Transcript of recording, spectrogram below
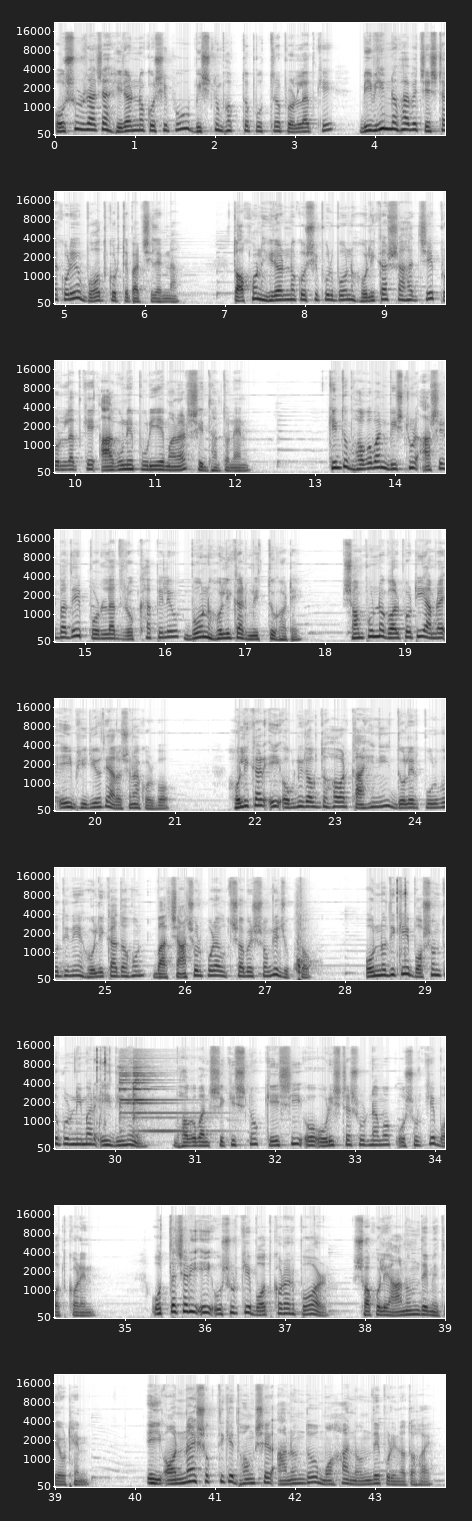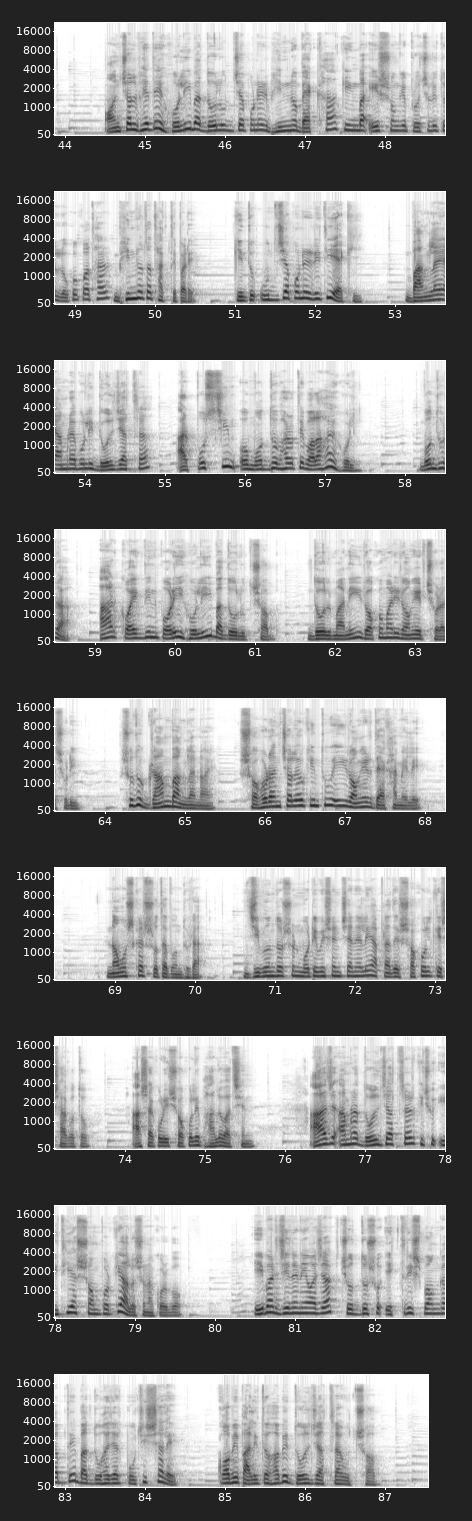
অসুর রাজা হিরণ্যকশিপু, বিষ্ণুভক্ত পুত্র প্রহ্লাদকে বিভিন্নভাবে চেষ্টা করেও বধ করতে পারছিলেন না। তখন হিরণ্যকশিপুর বোন হোলিকার সাহায্যে প্রহ্লাদকে আগুনে পুড়িয়ে মারার সিদ্ধান্ত নেন। কিন্তু ভগবান বিষ্ণুর আশীর্বাদে প্রহ্লাদ রক্ষা পেলেও বোন হোলিকার মৃত্যু ঘটে। সম্পূর্ণ গল্পটি আমরা এই ভিডিওতে আলোচনা করব। হোলিকার এই অগ্নিদগ্ধ হওয়ার কাহিনী দোলের পূর্বদিনে হোলিকা দহন বা চাঁচর পোড়া উৎসবের সঙ্গে যুক্ত। অন্যদিকে বসন্ত পূর্ণিমার এই দিনে ভগবান শ্রীকৃষ্ণ কেশী ও অরিষ্টাসুর নামক অসুরকে বধ করেন। অত্যাচারী এই অসুরকে বধ করার পর সকলে আনন্দে মেতে ওঠেন। এই অন্যায় শক্তিকে ধ্বংসের আনন্দ মহানন্দে পরিণত হয়। অঞ্চলভেদে হোলি বা দোল উদযাপনের ভিন্ন ব্যাখ্যা কিংবা এর সঙ্গে প্রচলিত লোককথার ভিন্নতা থাকতে পারে। কিন্তু উদযাপনের রীতি একই। বাংলায় আমরা বলি দোলযাত্রা, আর পশ্চিম ও মধ্য ভারতে বলা হয় হোলি। বন্ধুরা, আর কয়েকদিন পরেই হোলি বা দোল উৎসব। দোল মানেই রকমারি রঙের ছোড়াছুড়ি। শুধু গ্রাম বাংলা নয়, শহরাঞ্চলেও কিন্তু এই রঙের দেখা মেলে। নমস্কার শ্রোতা বন্ধুরা, জীবন দর্শন মোটিভেশন চ্যানেলে আপনাদের সকলকে স্বাগত। আশা করি সকলে ভালো আছেন। আজ আমরা দোলযাত্রার কিছু ইতিহাস সম্পর্কে আলোচনা করব। এবার জেনে নেওয়া যাক চোদ্দশো একত্রিশ বঙ্গাব্দে বা দু হাজার পঁচিশ সালে কবে পালিত হবে দোলযাত্রা উৎসব।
